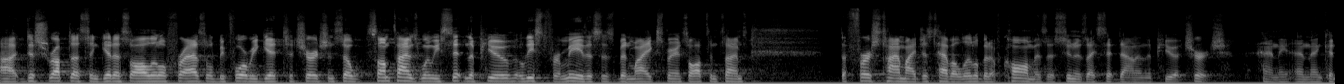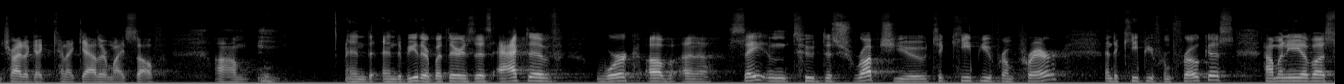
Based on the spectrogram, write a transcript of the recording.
uh, disrupt us and get us all a little frazzled before we get to church. And so sometimes when we sit in the pew, at least for me, this has been my experience oftentimes, the first time I just have a little bit of calm is as soon as I sit down in the pew at church and, and then can try to get, can I gather myself um, and, and to be there. But there's this active work of uh, Satan to disrupt you, to keep you from prayer and to keep you from focus. How many of us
